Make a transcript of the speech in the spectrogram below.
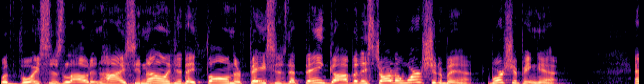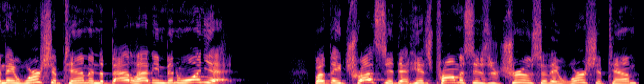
with voices loud and high. See, not only did they fall on their faces to thank God, but they started worshiping him. Worshiping him. And they worshiped him, and the battle hadn't even been won yet. But they trusted that his promises are true, so they worshiped him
